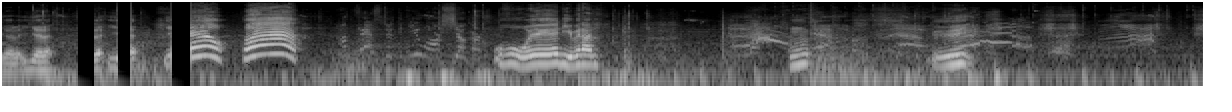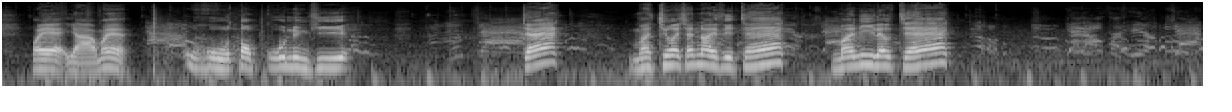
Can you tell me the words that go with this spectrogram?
เหี้ยอะเหี้ยอะเหี้ยอะเหี้ยอะเหี้ยแล้วว้า I'm faster than you are, sugar. โอ้โหยังไงก็หนีไม่ทันอืมเอ้ยแม่อย่าแม่โอ้โหตบกูหนึ่งที แจ็ค มาช่วยฉันหน่อยสิแจ็ค มานี่เร็วแจ็ค Get over here, Jack.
